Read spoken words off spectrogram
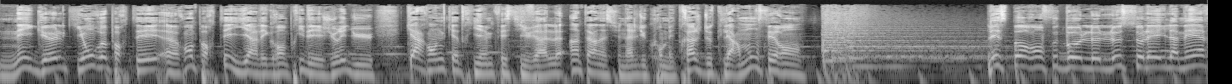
Nagel qui ont euh, remporté hier les grands prix des jurys du 44e festival international du court métrage de Clermont-Ferrand. Les sports en football, le soleil, la mer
